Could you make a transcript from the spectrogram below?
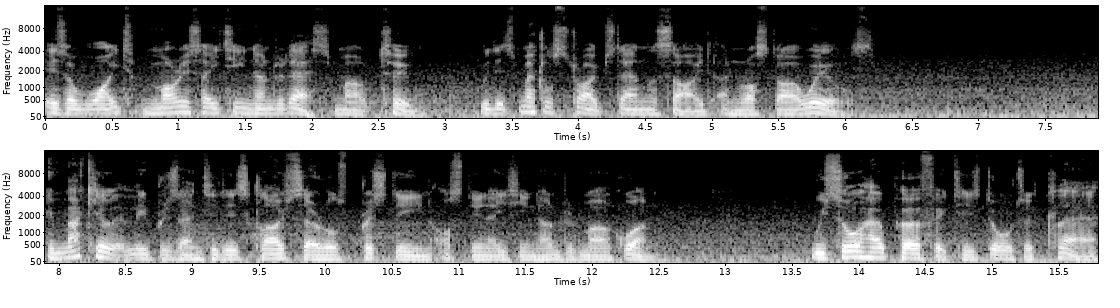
is a white Morris 1800S Mark II with its metal stripes down the side and Rostyle wheels. Immaculately presented is Clive Serrell's pristine Austin 1800 Mark I. We saw how perfect his daughter Claire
